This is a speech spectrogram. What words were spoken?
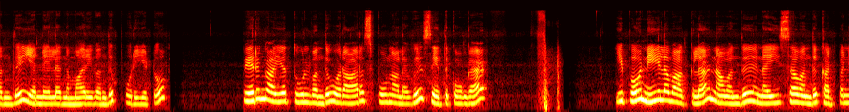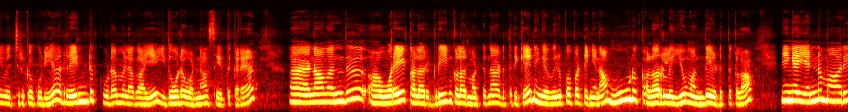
வந்து எண்ணெயில் இந்த மாதிரி வந்து பொரியட்டும். பெருங்காயத்தூள் வந்து ஒரு அரை ஸ்பூன் அளவு சேர்த்துக்கோங்க. இப்போது நீல வாக்கில் நான் வந்து நைஸாக வந்து கட் பண்ணி வச்சுருக்கக்கூடிய ரெண்டு குடமிளகாயை இதோட ஒன்றா சேர்த்துக்கிறேன். நான் வந்து ஒரே கலர் க்ரீன் கலர் மட்டும்தான் எடுத்திருக்கேன். நீங்கள் விருப்பப்பட்டீங்கன்னா மூணு கலர்லேயும் வந்து எடுத்துக்கலாம். நீங்கள் என்ன மாதிரி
